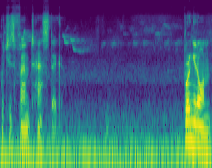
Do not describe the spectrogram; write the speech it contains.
which is fantastic. Bring it on.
